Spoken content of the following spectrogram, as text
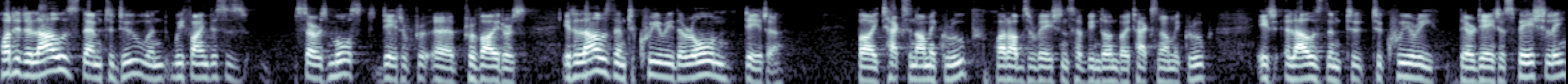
What it allows them to do, and we find this is serves most data pro uh, providers, it allows them to query their own data by taxonomic group, what observations have been done by taxonomic group, it allows them to, to query their data spatially.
